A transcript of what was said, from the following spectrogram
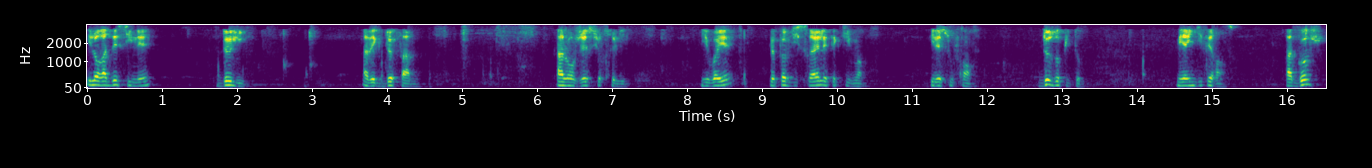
Il aura dessiné deux lits avec deux femmes allongées sur ce lit. vous voyez Le peuple d'Israël, effectivement, il est souffrant. Deux hôpitaux. Mais il y a une différence. À gauche,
